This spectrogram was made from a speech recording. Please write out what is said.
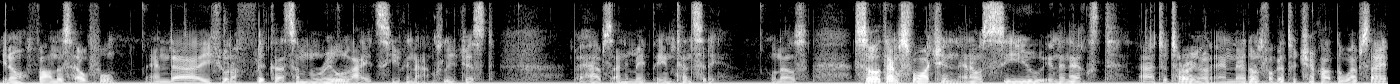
you know found this helpful and uh, if you want to flicker some real lights you can actually just perhaps animate the intensity. Who knows? So thanks for watching and I'll see you in the next uh, tutorial. And uh, don't forget to check out the website.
